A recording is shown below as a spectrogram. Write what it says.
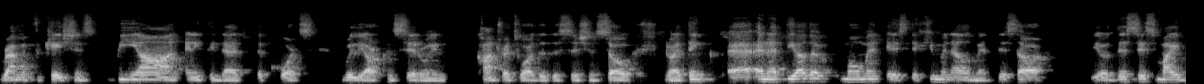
ramifications beyond anything that the courts really are considering contrary to other decisions. So, you know, I think, and at the other moment is the human element. This are, you know, this is my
